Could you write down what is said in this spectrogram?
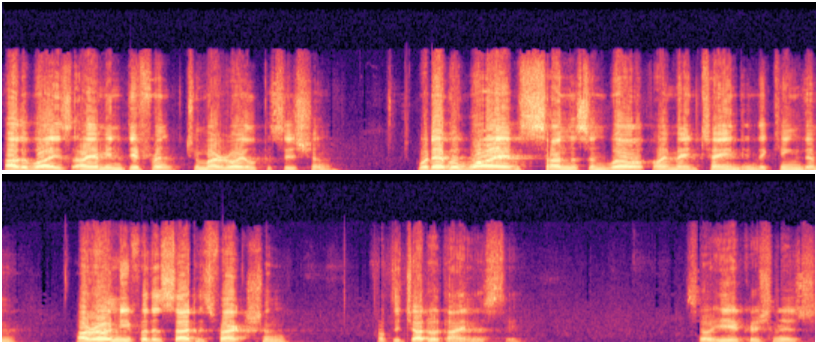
Otherwise, I am indifferent to my royal position. Whatever wives, sons, and wealth I maintain in the kingdom are only for the satisfaction of the Jadu dynasty. So here Krishna is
